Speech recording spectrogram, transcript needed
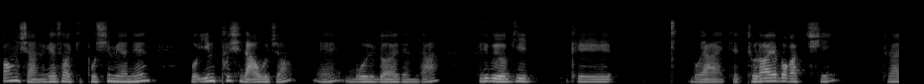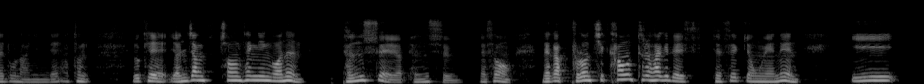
펑션. 그래서 이렇게 보시면은 뭐 인풋이 나오죠. 예, 뭘 넣어야 된다. 그리고 여기 그 뭐야 이렇게 드라이버 같이 드라이버는 아닌데. 하여튼 이렇게 연장처럼 생긴 거는 변수예요 변수. 그래서 내가 branch count를 하게 됐, 됐을 경우에는 이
